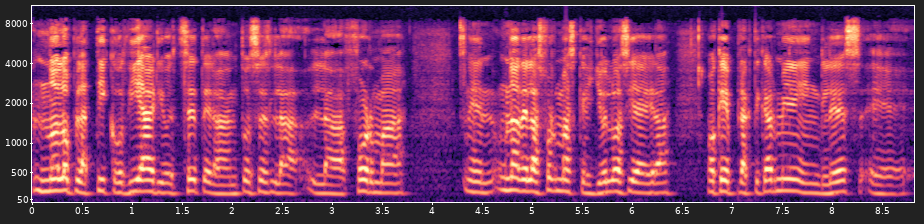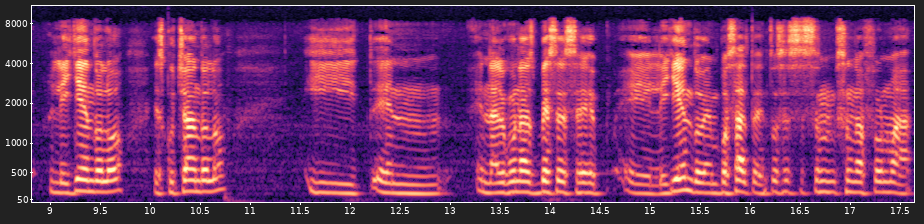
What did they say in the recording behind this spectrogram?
no lo platico diario, etcétera. Entonces la, la forma, en, una de las formas que yo lo hacía era, ok, practicar mi inglés eh, leyéndolo, escuchándolo y en, en algunas veces eh, eh, leyendo en voz alta. Entonces es, una forma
